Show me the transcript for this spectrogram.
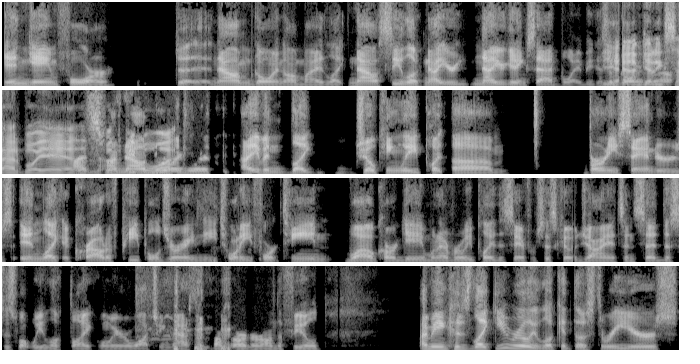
in game four now I'm going on my like now. See, look now you're now you're getting sad boy because yeah, I'm, I'm getting sad boy. Yeah, yeah I'm, I'm now dealing want. with. I even like jokingly put um Bernie Sanders in like a crowd of people during the 2014 wild card game whenever we played the San Francisco Giants and said this is what we looked like when we were watching Madison Bumgarner on the field. I mean, because like you really look at those three years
